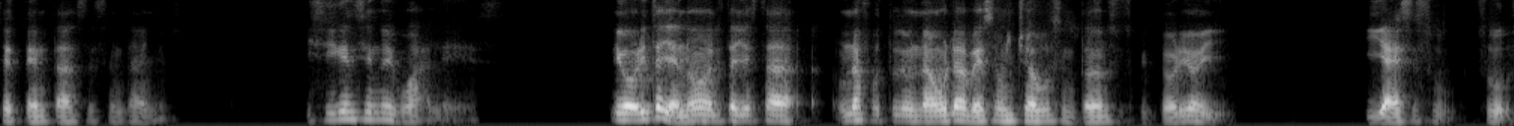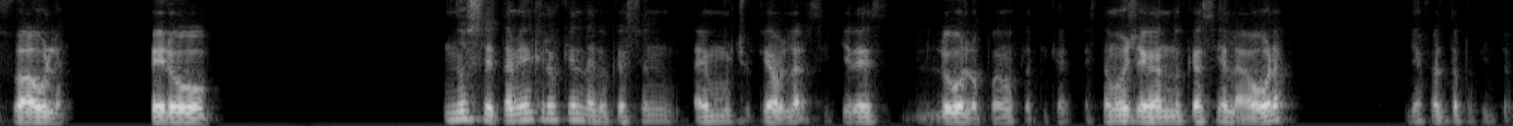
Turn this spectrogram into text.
70, 60 años. Y siguen siendo iguales. Digo, ahorita ya no, ahorita ya está una foto de un aula, ves a un chavo sentado en su escritorio y, y ya ese es su, su, aula. Pero, no sé, también creo que en la educación hay mucho que hablar. Si quieres, luego lo podemos platicar. Estamos llegando casi a la hora, ya falta poquito.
